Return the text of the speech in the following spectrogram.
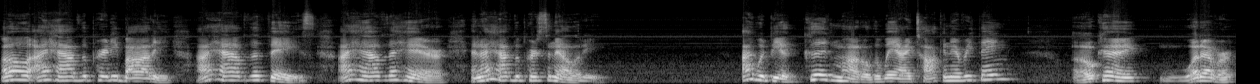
Oh, I have the pretty body, I have the face, I have the hair, and I have the personality. I would be a good model the way I talk and everything. Okay, whatever.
